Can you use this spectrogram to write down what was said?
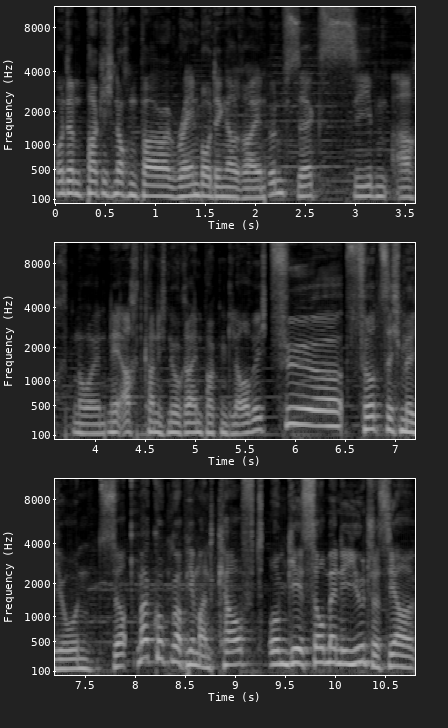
und dann packe ich noch ein paar Rainbow-Dinger rein. 5, 6, 7, 8, 9. Ne, 8 kann ich nur reinpacken, glaube ich. Für 40 Millionen. So, mal gucken, ob jemand kauft. Umgehe so many Uses. Ja,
